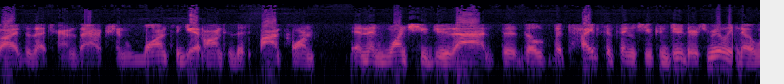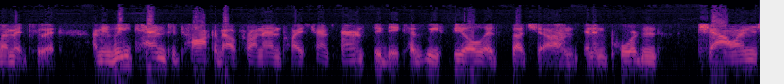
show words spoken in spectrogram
sides of that transaction want to get onto this platform. And then once you do that, the, the, the types of things you can do, there's really no limit to it. I mean, we tend to talk about front end price transparency because we feel it's such um, an important challenge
